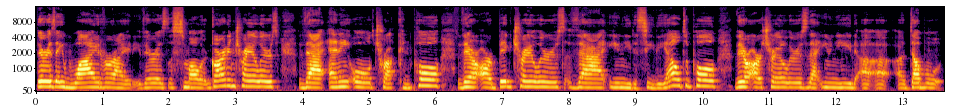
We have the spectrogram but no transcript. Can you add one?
there is a wide variety. There is the smaller garden trailers that any old truck can pull. There are big trailers that you need a CDL to pull. There are trailers that you need a, a, a double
